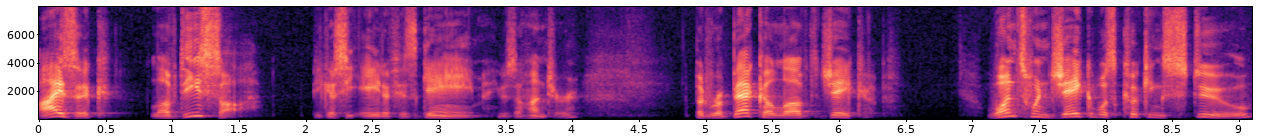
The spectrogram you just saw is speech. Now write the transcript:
Isaac loved Esau because he ate of his game. He was a hunter. But Rebekah loved Jacob. Once, when Jacob was cooking stew,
